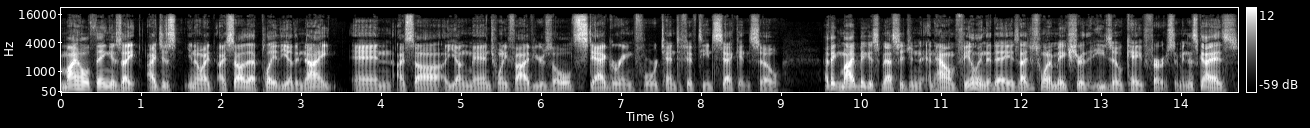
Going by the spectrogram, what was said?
My whole thing is, I, I just, you know, I, I saw that play the other night, and I saw a young man, 25 years old, staggering for 10 to 15 seconds. So I think my biggest message and, and how I'm feeling today is I just want to make sure that he's okay first. I mean, this guy has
